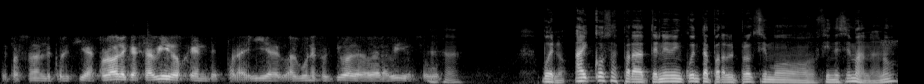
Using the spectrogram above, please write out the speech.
el personal de policía. Es probable que haya habido gente por ahí, algún efectivo debe haber habido, seguro. Bueno, hay cosas para tener en cuenta para el próximo fin de semana, ¿no?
